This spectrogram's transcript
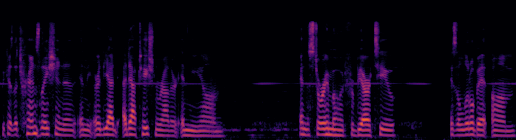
because the translation in, in the or the ad- adaptation rather in the um in the story mode for BR2 is a little bit um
